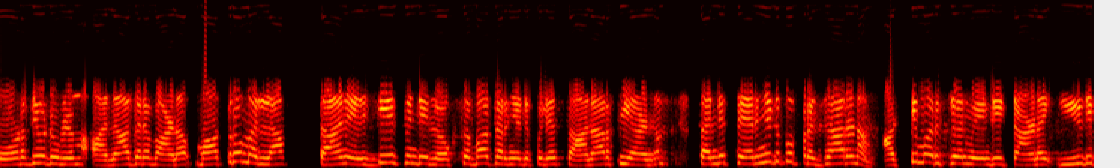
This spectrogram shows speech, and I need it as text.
കോടതിയോടുള്ള അനാദരവാണ്. മാത്രമല്ല താൻ എൽ ഡി എഫിന്റെ ലോക്സഭാ തെരഞ്ഞെടുപ്പിലെ സ്ഥാനാർത്ഥിയാണ്. തന്റെ തെരഞ്ഞെടുപ്പ് പ്രചാരണം അട്ടിമറിക്കാൻ വേണ്ടിയിട്ടാണ് ഇ ഡി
